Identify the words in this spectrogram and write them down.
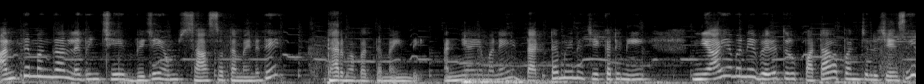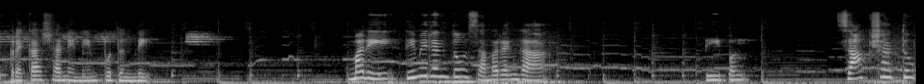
అంతిమంగా లభించే విజయం శాశ్వతమైనదే ధర్మబద్ధమైంది. అన్యాయమనే దట్టమైన చీకటిని న్యాయమనే వెలుతురు పటాపంచలు చేసి ప్రకాశాన్ని నింపుతుంది. మరి తిమిరంతో సమరంగా దీపం సాక్షాత్తు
